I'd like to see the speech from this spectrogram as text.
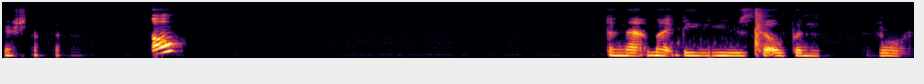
There's nothing else. Oh! And that might be used to open the door.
